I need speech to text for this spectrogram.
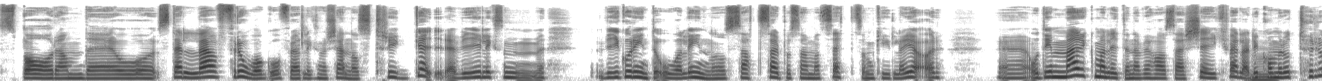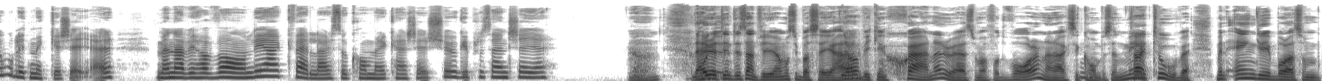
sparande och ställa frågor för att liksom känna oss trygga i det. Vi, liksom, vi går inte all in och satsar på samma sätt som killar gör. Eh, och det märker man lite när vi har så här tjejkvällar. Det Mm. kommer otroligt mycket tjejer. Men när vi har vanliga kvällar så kommer det kanske 20% tjejer. Mm. Det här är rätt du- intressant, för jag måste bara säga här, Ja. vilken stjärna du är som har fått vara den här aktiekompisen med Tack. Tove. Men en grej bara som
